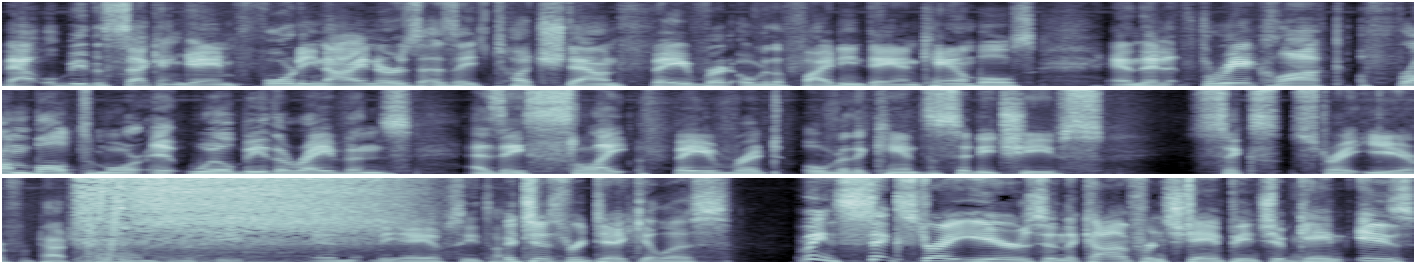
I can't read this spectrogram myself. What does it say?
that will be the second game. 49ers as a touchdown favorite over the Fighting Dan Campbells. And then at 3 o'clock from Baltimore, it will be the Ravens as a slight favorite over the Kansas City Chiefs Sixth straight year for Patrick Mahomes and the Chiefs in the AFC title. It's just ridiculous. I mean, six straight years in the conference championship game is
